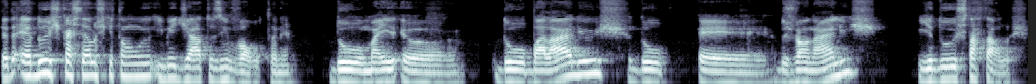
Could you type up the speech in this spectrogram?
É é dos castelos que estão imediatos em volta, né? Do, eh, do Balalios, do, é, dos Vanales e dos Tartalos.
